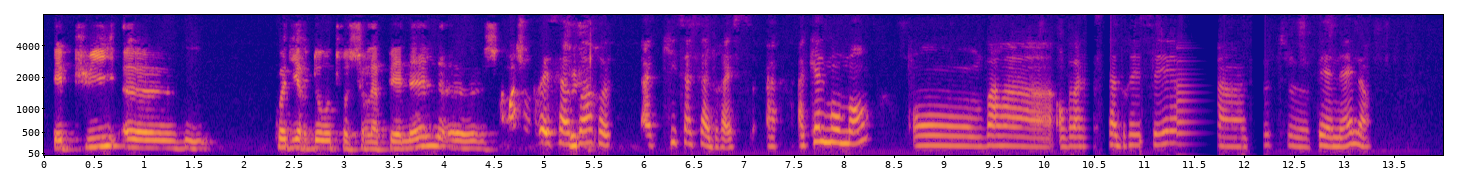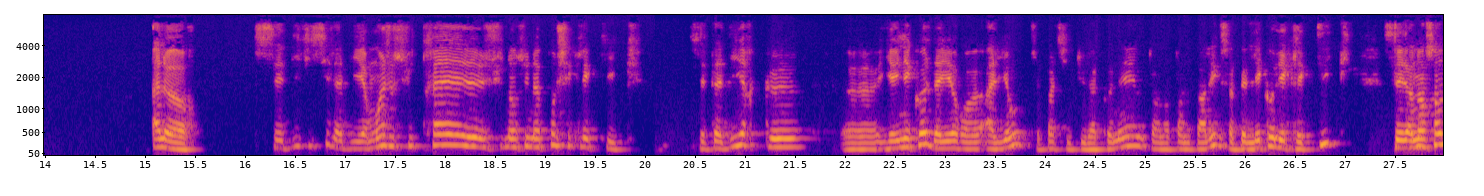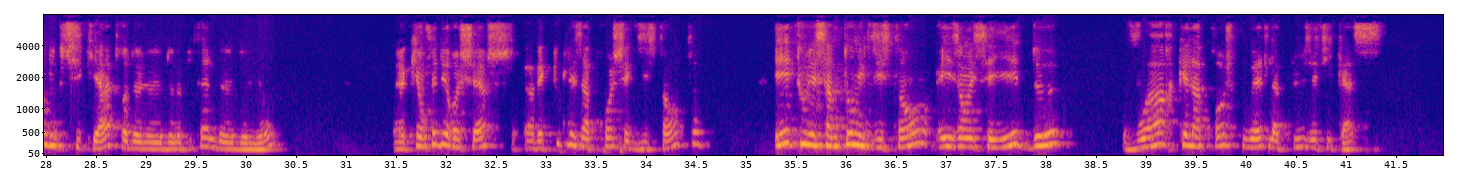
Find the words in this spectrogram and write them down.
Et puis, euh, quoi dire d'autre sur la PNL euh, Moi, je voudrais savoir euh, à qui ça s'adresse? À, quel moment on va, on va s'adresser à un PNL Alors, c'est difficile à dire. Moi, je suis très, je suis dans une approche éclectique. C'est-à-dire que euh, il y a une école d'ailleurs euh, à Lyon, je ne sais pas si tu la connais ou tu en as entendu parler, qui s'appelle l'école éclectique. C'est un ensemble de psychiatres de, l'hôpital de, Lyon euh, qui ont fait des recherches avec toutes les approches existantes et tous les symptômes existants et ils ont essayé de voir quelle approche pouvait être la plus efficace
